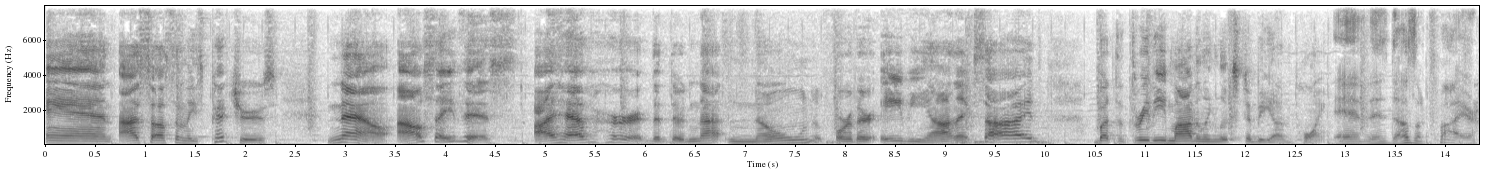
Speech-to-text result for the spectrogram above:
and I saw some of these pictures. Now I'll say this: I have heard that they're not known for their avionics side, but the 3D modeling looks to be on point. And it does look fire.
